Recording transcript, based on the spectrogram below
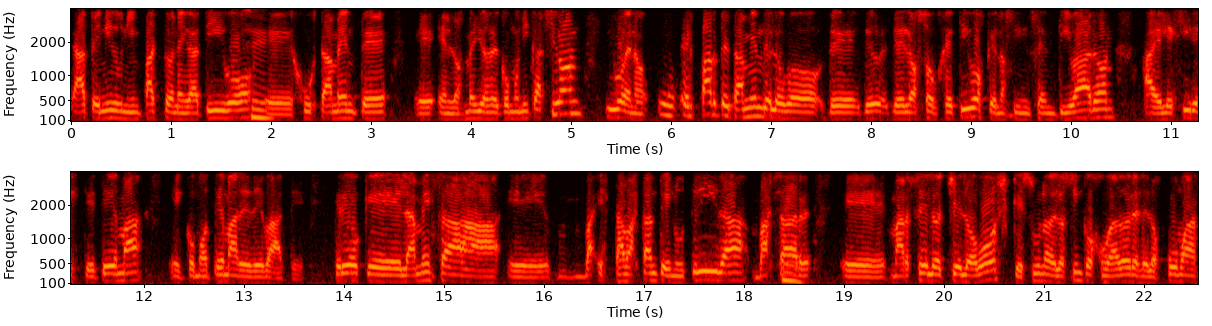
ha tenido un impacto negativo justamente en los medios de comunicación y bueno es parte también de, lo, de, de los objetivos que nos incentivaron a elegir este tema eh, como tema de debate. Creo que la mesa eh, está bastante nutrida, va a estar eh, Marcelo Chelo Bosch, que es uno de los cinco jugadores de los Pumas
